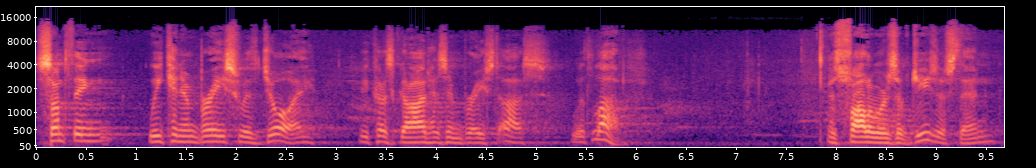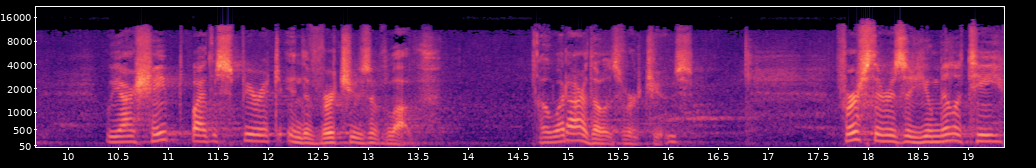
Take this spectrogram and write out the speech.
something we can embrace with joy because God has embraced us with love. As followers of Jesus, then, we are shaped by the Spirit in the virtues of love. Well, what are those virtues? First, there is a humility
